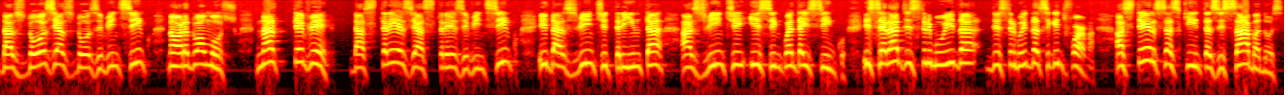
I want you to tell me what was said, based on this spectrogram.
das 12 às 12h25, na hora do almoço. Na TV, das 13 às 13h25 e das 20h30 às 20h55. E será distribuída, distribuída da seguinte forma: às terças, quintas e sábados,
